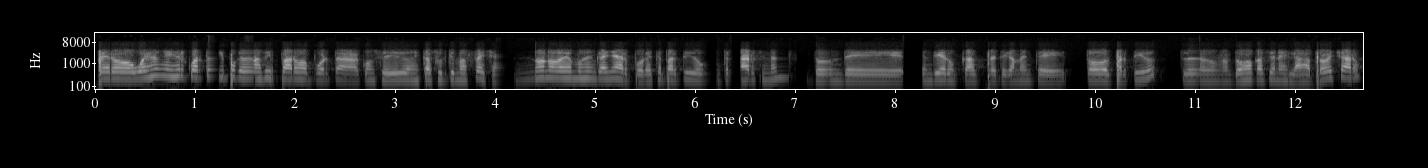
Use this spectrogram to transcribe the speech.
pero West Ham es el cuarto equipo que más disparos a puerta ha concedido en estas últimas fechas. No nos debemos engañar por este partido contra Arsenal, donde tendieron prácticamente todo el partido. En dos ocasiones las aprovecharon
